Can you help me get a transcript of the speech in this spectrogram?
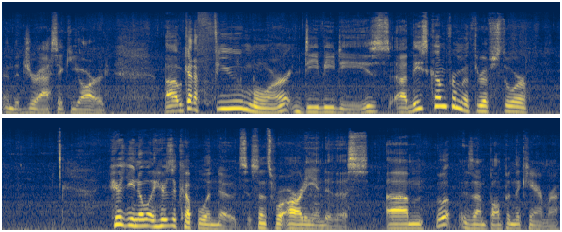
in the Jurassic yard. Uh, we've got a few more DVDs. Uh, these come from a thrift store here, you know what? Here's a couple of notes since we're already into this. Um, whoop, as I'm bumping the camera.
